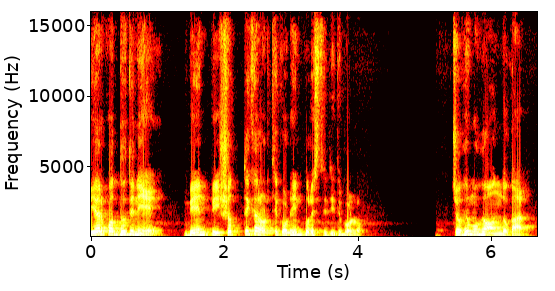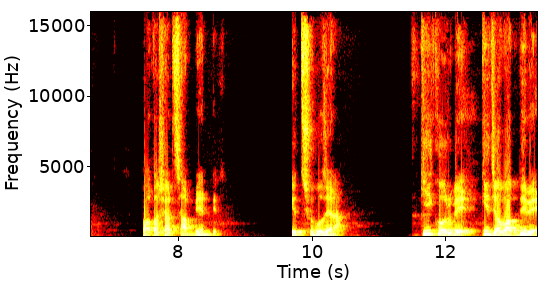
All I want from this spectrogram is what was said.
পিয়ার পদ্ধতি নিয়ে বিএনপি সত্যিকার অর্থে কঠিন পরিস্থিতিতে পড়ল। চোখে মুখে অন্ধকার, হতাশার ছাপ বিএনপির। কিচ্ছু বোঝে না। কি করবে, কি জবাব দিবে?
